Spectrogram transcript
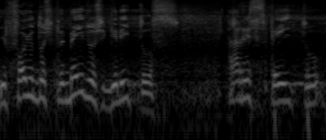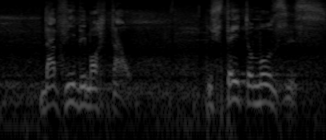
e foi um dos primeiros gritos a respeito da vida imortal. Staton Moses,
